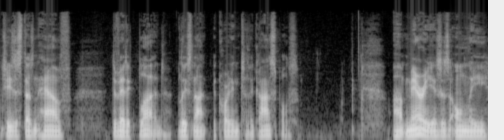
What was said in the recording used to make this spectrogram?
Jesus doesn't have Davidic blood, at least not according to the Gospels. Uh, Mary is his only,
